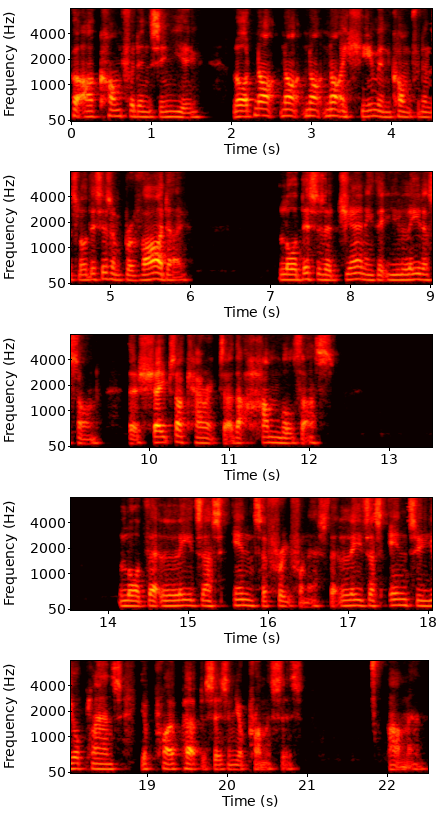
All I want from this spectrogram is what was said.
put our confidence in you. Lord, not not not not a human confidence, Lord. This isn't bravado. Lord, this is a journey that you lead us on that shapes our character, that humbles us. Lord, that leads us into fruitfulness, that leads us into your plans, your purposes, and your promises. Amen.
